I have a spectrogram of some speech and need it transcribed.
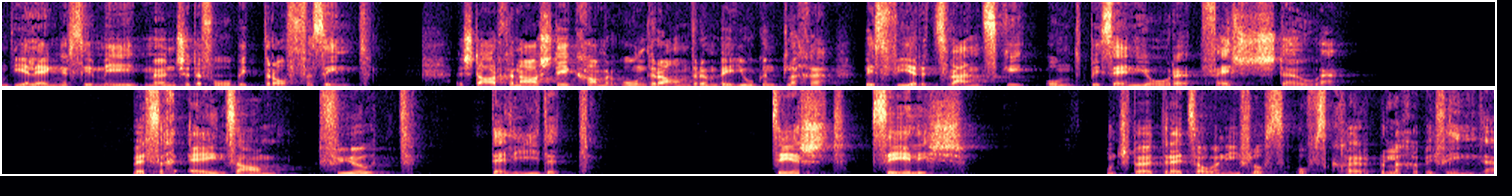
Und je länger sie mehr Menschen davon betroffen sind. Einen starken Anstieg kann man unter anderem bei Jugendlichen bis 24 und bei Senioren feststellen. Wer sich einsam fühlt, der leidet. Zuerst seelisch und später hat es auch einen Einfluss auf das körperliche Befinden.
